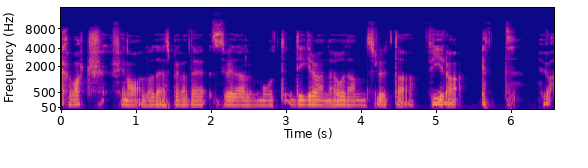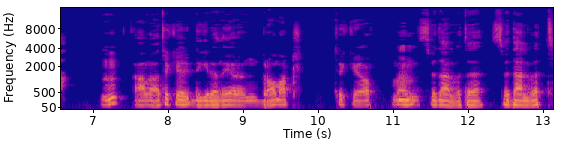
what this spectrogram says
kvartsfinal och där spelade Svedalv mot De Gröne och den slutade 4-1. Hua. Mm. Ja, men jag tycker De Gröna gör en bra match. Tycker jag. Men Mm. Svedalvet är Svedalvet.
